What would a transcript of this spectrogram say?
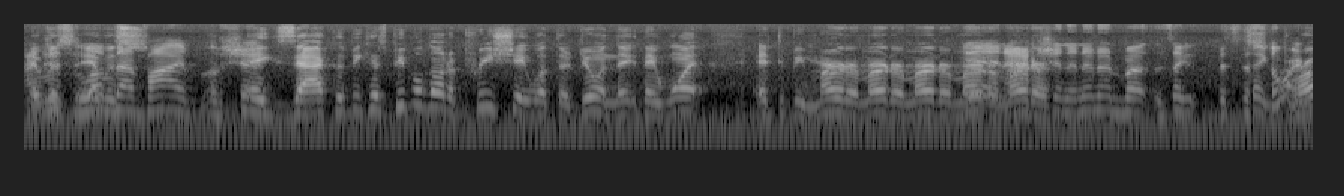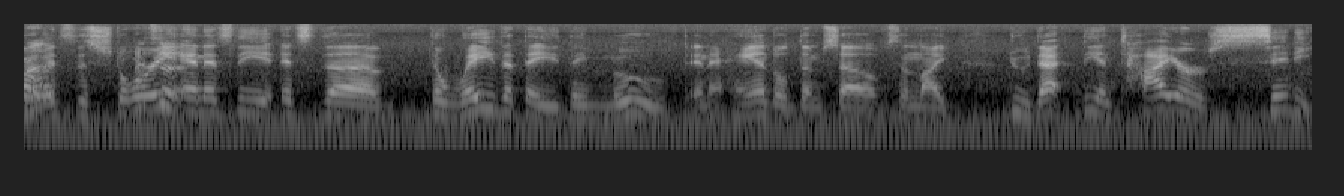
I was. just love was that vibe of shit. exactly because people don't appreciate what they're doing. They, they want it to be murder, murder, murder, murder, yeah, and murder. action and it, but it's like it's the It's like, story, bro, bro. it's the story a- and it's the it's the the way that they they moved and handled themselves and like, dude, that the entire city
